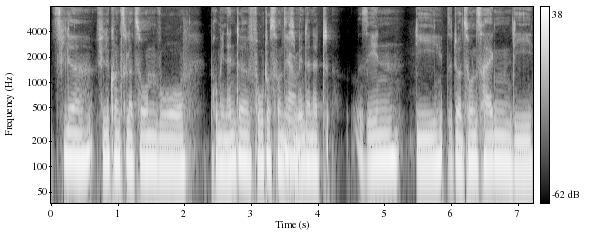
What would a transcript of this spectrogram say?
viele, viele Konstellationen, wo prominente Fotos von sich Ja. im Internet sehen, die Situationen zeigen, die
